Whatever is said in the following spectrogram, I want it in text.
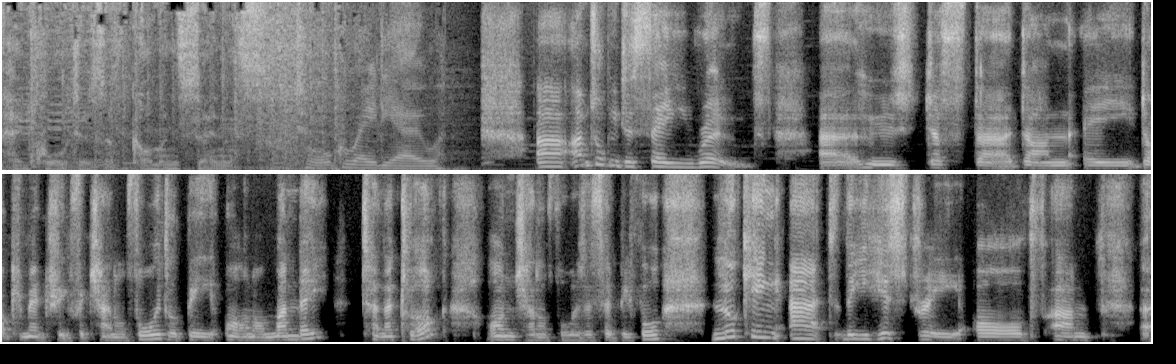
world headquarters of common sense. Talk Radio. Uh, I'm talking to Seyi Rhodes, uh, who's just uh, done a documentary for Channel 4. It'll be on on Monday, 10 o'clock on Channel 4, as I said before, looking at the history of um, uh,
